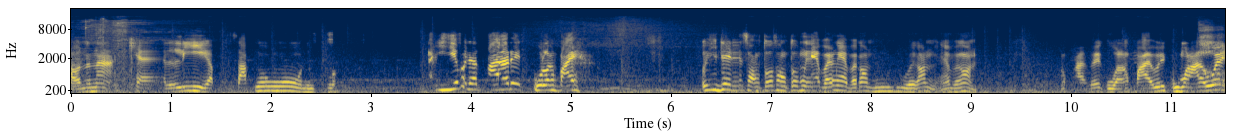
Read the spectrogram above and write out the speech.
เขานั่นน่ะ แคลรี่กับซับง่ๆหนึ่งตัวไอ้เหี้ยมันจะตายแล้วเด็กกูลังไปเฮ้ยเด็ดสองตัวสองตัวมึงแอบไว้แอบไว้ก่อนมึงดูไว้ก่อนแอบไว้ก่อนลังไปเว้ยกูลังไปเว้ยกูมาแล้วเว้ย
